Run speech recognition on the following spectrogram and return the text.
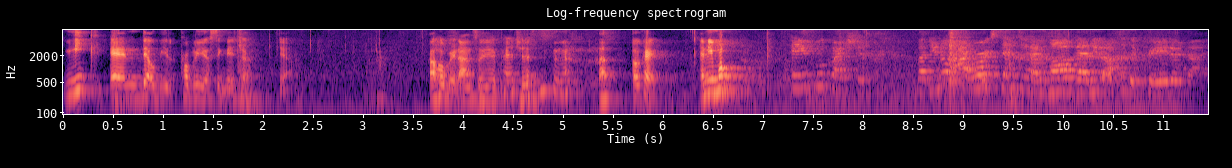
unique, and that will be probably your signature. Yeah. I hope it answered your question. okay. Any more? Painful question. But you know, artworks tend to have more value after the creator dies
